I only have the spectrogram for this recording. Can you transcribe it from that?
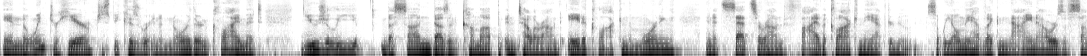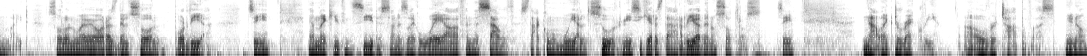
in the winter here, just because we're in a northern climate, usually the sun doesn't come up until around 8 o'clock in the morning and it sets around 5 o'clock in the afternoon. So we only have like 9 hours of sunlight. Solo nueve horas del sol por día. See? And like you can see, the sun is like way off in the south. Está como muy al sur. Ni siquiera está arriba de nosotros. See? Not like directly uh, over top of us, you know.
